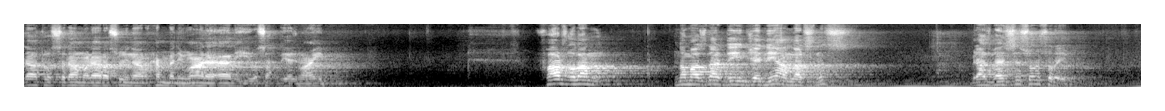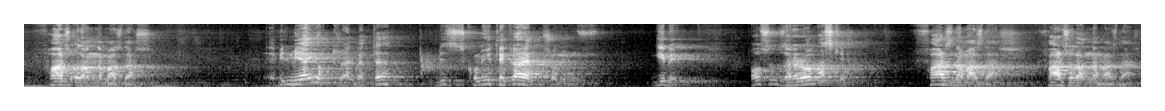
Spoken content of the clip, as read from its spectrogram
Salatu ve selamu ala Resulina Muhammedin ve ala alihi ve sahbihi ecmain. Farz olan namazlar deyince neyi anlarsınız? Biraz ben size soru sorayım. Farz olan namazlar. E, bilmeyen yoktur elbette. Biz konuyu tekrar etmiş oluyoruz. Gibi. Olsun zarar olmaz ki. Farz namazlar. Farz olan namazlar.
